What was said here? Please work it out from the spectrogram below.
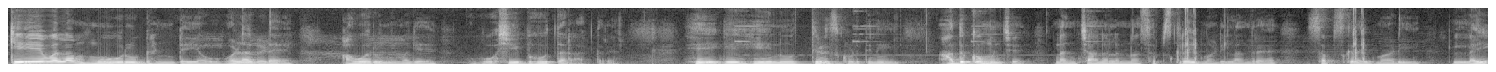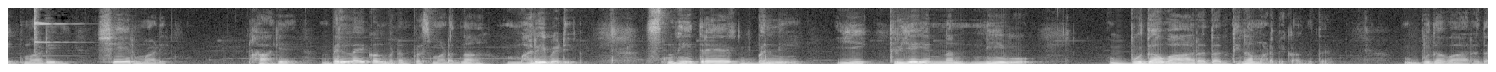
ಕೇವಲ ಮೂರು ಗಂಟೆಯ ಒಳಗಡೆ ಅವರು ನಿಮಗೆ ವಶೀಭೂತರಾಗ್ತಾರೆ. ಹೇಗೆ ಏನು ತಿಳಿಸ್ಕೊಡ್ತೀನಿ ಅದಕ್ಕೂ ಮುಂಚೆ ನನ್ನ ಚಾನಲನ್ನು ಸಬ್ಸ್ಕ್ರೈಬ್ ಮಾಡಿಲ್ಲ ಅಂದರೆ ಸಬ್ಸ್ಕ್ರೈಬ್ ಮಾಡಿ, ಲೈಕ್ ಮಾಡಿ, ಶೇರ್ ಮಾಡಿ. ಹಾಗೆ ಬೆಲ್ ಐಕಾನ್ ಬಟನ್ ಪ್ರೆಸ್ ಮಾಡೋದನ್ನ ಮರಿಬೇಡಿ. ಸ್ನೇಹಿತರೆ, ಬನ್ನಿ ಈ ಕ್ರಿಯೆಯನ್ನು ನೀವು ಬುಧವಾರದ ದಿನ ಮಾಡಬೇಕಾಗುತ್ತೆ. ಬುಧವಾರದ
